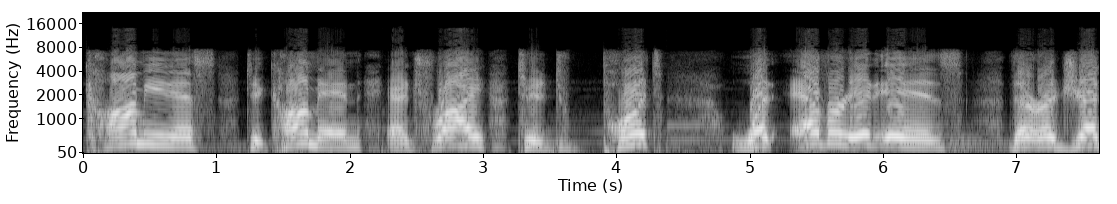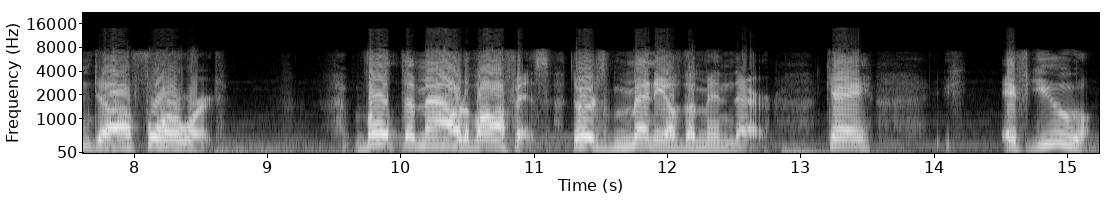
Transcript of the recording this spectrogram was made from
communists to come in and try to put whatever it is their agenda forward. Vote them out of office. There's many of them in there. Okay? If you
